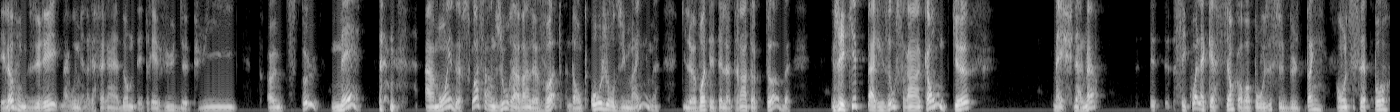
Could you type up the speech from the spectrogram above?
Et là, vous me direz, ben oui, mais le référendum était prévu depuis un petit peu, mais à moins de 60 jours avant le vote, donc aujourd'hui même, le vote était le 30 octobre, l'équipe Parizeau se rend compte que, ben finalement, c'est quoi la question qu'on va poser sur le bulletin? On ne le sait pas.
